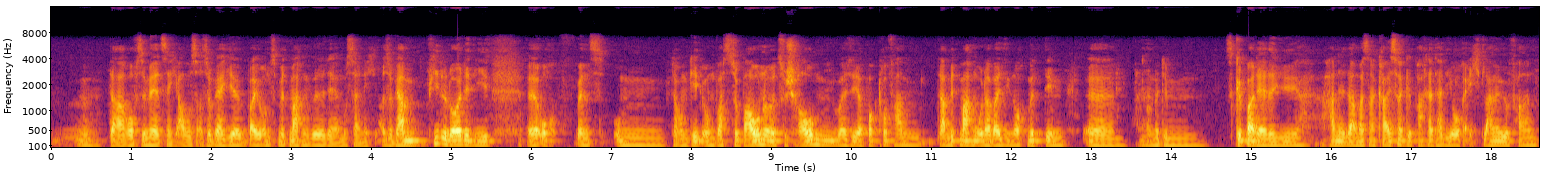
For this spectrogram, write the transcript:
äh, darauf sind wir jetzt nicht aus. Also wer hier bei uns mitmachen will, der muss ja nicht. Also wir haben viele Leute, die äh, auch, wenn es um darum geht, irgendwas zu bauen oder zu schrauben, weil sie ja Bock drauf haben, da mitmachen oder weil sie noch mit dem äh, mit dem Skipper, der die Hanne damals nach Kreisheit gebracht hat, hat die auch echt lange gefahren,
